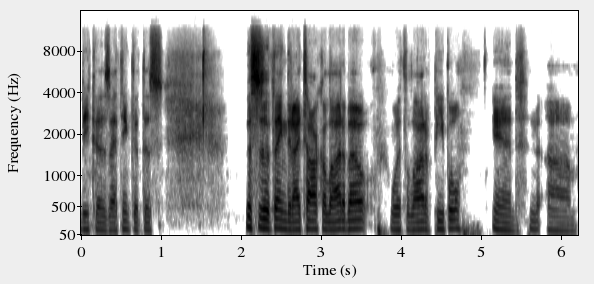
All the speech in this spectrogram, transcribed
because I think that this this is a thing that I talk a lot about with a lot of people, and um,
